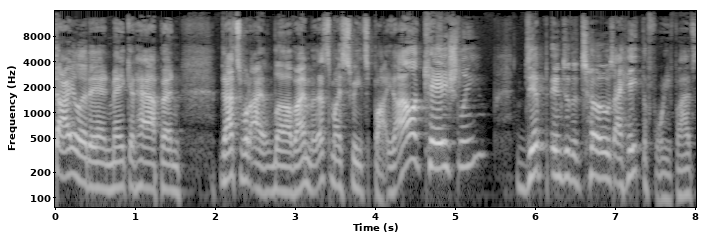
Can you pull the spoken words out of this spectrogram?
dial it in, make it happen. That's what I love. I'm that's my sweet spot. You know, I'll occasionally dip into the toes. I hate the 45s.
